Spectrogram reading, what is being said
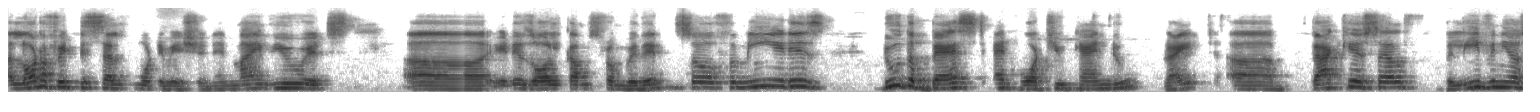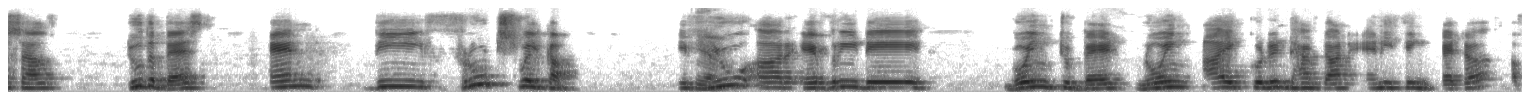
a lot of it is self motivation. In my view, it's uh, it is all comes from within. So for me, it is do the best at what you can do, right? Uh, back yourself, believe in yourself, do the best, and the fruits will come. If Yeah. you are every day going to bed knowing I couldn't have done anything better, of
